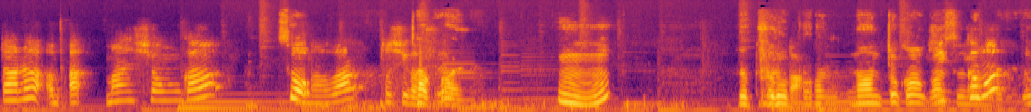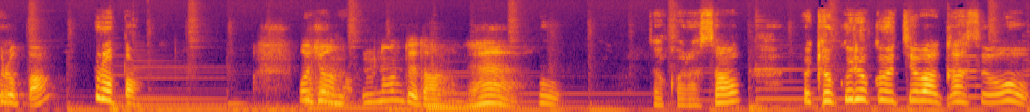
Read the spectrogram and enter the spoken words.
たらああマンションがそう。今は都市ガス高い。うん。プロパン。なんとかガス実家は？プロパン？プロパン。おじゃあななんでだろうね。だからさ極力うちはガスを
